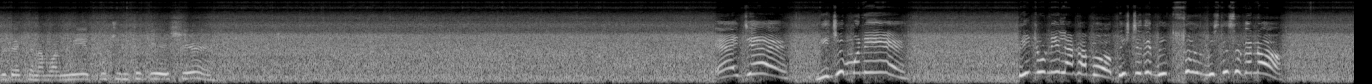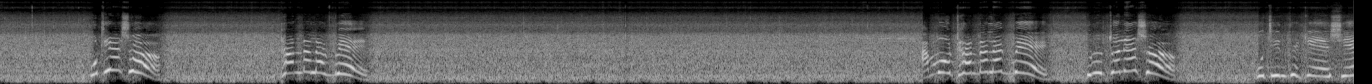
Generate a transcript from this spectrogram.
যে দেখেন, আমার মেয়ে কুচিন থেকে এসে এই যে নিজুমণি পিটুনি লাগাবো, বৃষ্টিতে ভিজতেছো কেন? উঠে আসো, ঠান্ডা লাগবে। আম্মু, ঠান্ডা লাগবে, তুমি চলে আসো। কুচিন থেকে এসে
